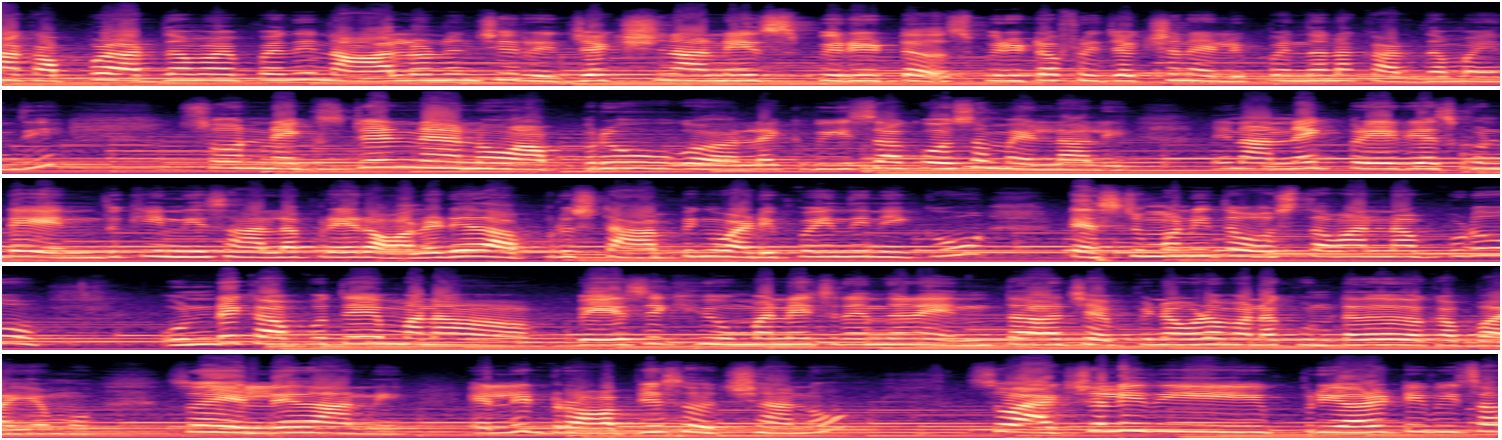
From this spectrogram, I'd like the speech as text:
నాకు అప్పుడు అర్థమైపోయింది నాలో నుంచి రిజెక్షన్ అనే స్పిరిట్ స్పిరిట్ ఆఫ్ రిజెక్షన్ వెళ్ళిపోయిందని నాకు అర్థమైంది. సో నెక్స్ట్ డే నేను అప్రూవ్ లైక్ వీసా కోసం వెళ్ళాలి. నేను అన్నయ్యకి ప్రేయర్ చేసుకుంటే ఎందుకు ఇన్నిసార్లు ప్రేయర్ ఆల్రెడీ అది అప్రూవ్ స్టాంపింగ్ పడిపోయింది నీకు. టెస్ట్ మనీతో వస్తావన్నప్పుడు ఉండే కాకపోతే మన బేసిక్ హ్యూమన్ నేచర్ ఏంటంటే ఎంత చెప్పినా కూడా మనకు ఉంటుంది ఒక భయము. సో వెళ్ళేదాన్ని. వెళ్ళి డ్రాప్ చేసి వచ్చాను. సో యాక్చువల్లీ ఇది priority visa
